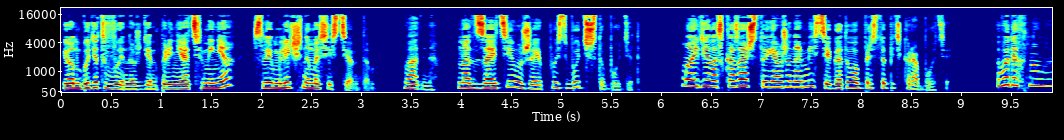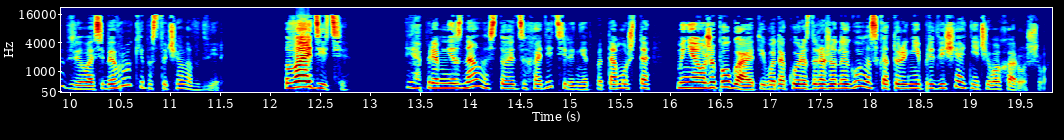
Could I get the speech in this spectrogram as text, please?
и он будет вынужден принять меня своим личным ассистентом. Ладно, надо зайти уже, и пусть будет, что будет. Мое дело сказать, что я уже на месте и готова приступить к работе. Выдохнула, взяла себя в руки и постучала в дверь. «Войдите!» Я прям не знала, стоит заходить или нет, потому что меня уже пугает его такой раздраженный голос, который не предвещает ничего хорошего.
